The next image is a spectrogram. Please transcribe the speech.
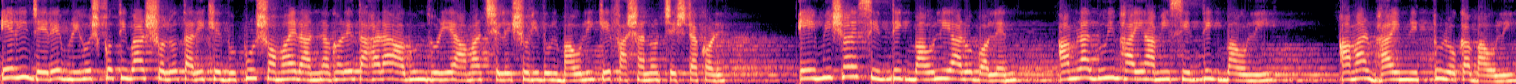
এরই জেরে বৃহস্পতিবার ষোলো তারিখে দুপুর সময় রান্নাঘরে তাহারা আগুন ধরিয়ে আমার ছেলে শহীদুল বাউলিকে ফাঁসানোর চেষ্টা করে। এই বিষয়ে সিদ্দিক বাউলি আরও বলেন, আমরা দুই ভাই, আমি সিদ্দিক বাউলি। আমার ভাই মৃত্যু রোকা বাউলি।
